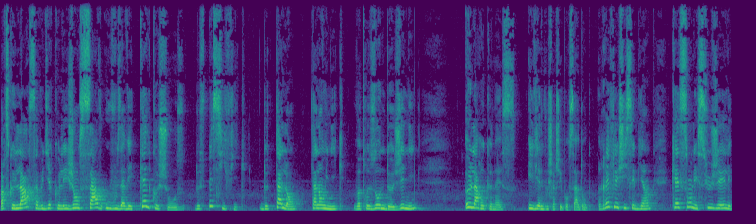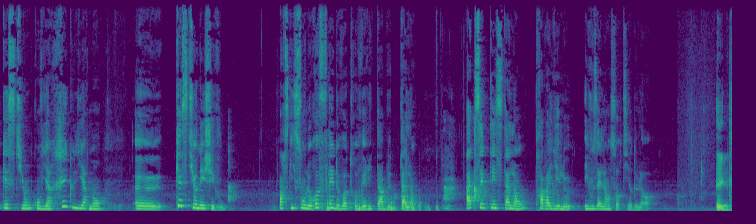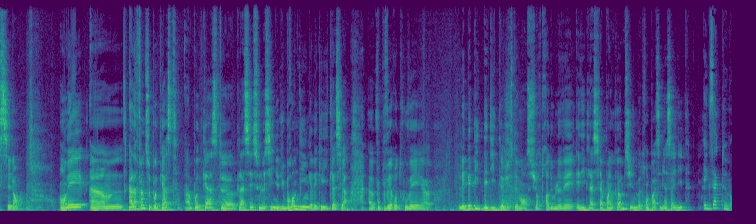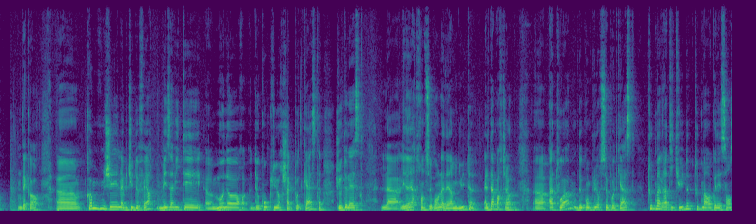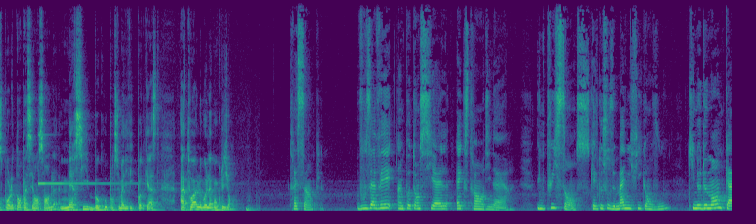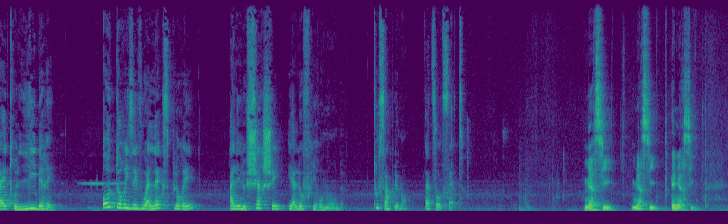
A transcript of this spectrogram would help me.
Parce que là, ça veut dire que les gens savent où vous avez quelque chose de spécifique, de talent, talent unique, votre zone de génie, eux la reconnaissent ils viennent vous chercher pour ça. Donc réfléchissez bien, quels sont les sujets, les questions qu'on vient régulièrement euh, questionner chez vous, parce qu'ils sont le reflet de votre véritable talent. Acceptez ce talent, travaillez-le, et vous allez en sortir de l'or. Excellent. On est euh, à la fin de ce podcast, un podcast euh, placé sous le signe du branding avec Edith Lassia. vous pouvez retrouver les pépites d'Edith justement sur www.edithlassia.com. Si je ne me trompe pas, c'est bien ça Edith? Exactement. D'accord. Euh, comme j'ai l'habitude de faire, mes invités euh, m'honorent de conclure chaque podcast. Je te laisse la, les dernières 30 secondes, la dernière minute. Elle t'appartient. Euh, à toi de conclure ce podcast. Toute ma gratitude, toute ma reconnaissance pour le temps passé ensemble. Merci beaucoup pour ce magnifique podcast. À toi le mot de la conclusion. Très simple. Vous avez un potentiel extraordinaire, une puissance, quelque chose de magnifique en vous qui ne demande qu'à être libéré. Autorisez-vous à l'explorer, allez le chercher et à l'offrir au monde. Tout simplement. That's all set. Merci, merci et merci.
